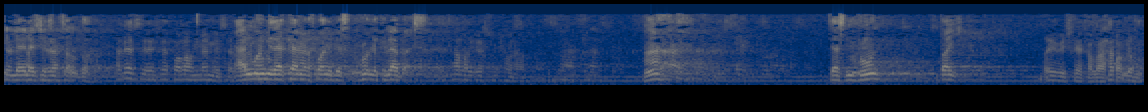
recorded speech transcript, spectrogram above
إلا إلى جلسه الظهر. هذا يا شيخ والله النساء. المهم إذا كان الاخوان يسمحون لك لا بأس. إن شاء الله يسمحون. ها؟ تسمحون؟ طيب. طيب يا شيخ الله يحفظك.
